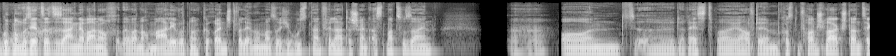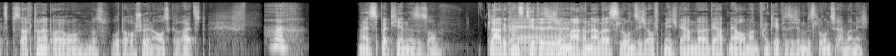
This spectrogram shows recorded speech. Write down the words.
Gut, man muss jetzt dazu sagen, da war noch, da war noch Marley, wird noch geröntgt, weil er immer mal solche Hustenanfälle hat. Das scheint Asthma zu sein. Aha. Und äh, der Rest war, ja, auf dem Kostenvoranschlag stand 600 bis 800 Euro. Das wurde auch schön ausgereizt. Meistens bei Tieren ist es so. Klar, du kannst Äh. Tierversicherung machen, aber das lohnt sich oft nicht. Wir haben da, wir hatten ja auch am Anfang Tierversicherung, das lohnt sich einfach nicht.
